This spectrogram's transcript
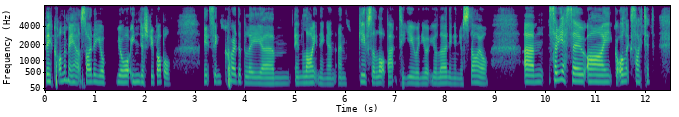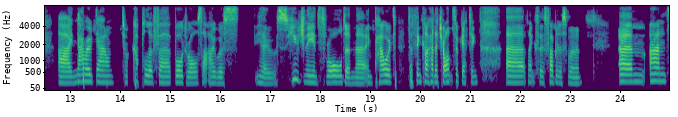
the economy outside of your your industry bubble. It's incredibly um, enlightening and, and gives a lot back to you and your, your learning and your style. Um, so yes, so I got all excited. I narrowed down to a couple of uh, board roles that I was you know hugely enthralled and uh, empowered to think I had a chance of getting, uh, thanks to those fabulous women. Um, and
